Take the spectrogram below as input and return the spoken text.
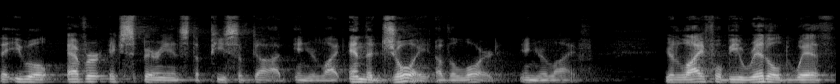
that you will ever experience the peace of God in your life and the joy of the Lord in your life. Your life will be riddled with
